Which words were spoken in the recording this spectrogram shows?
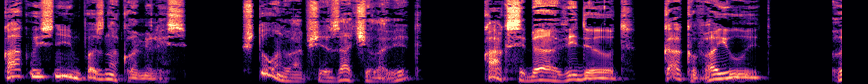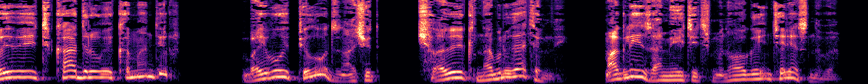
как вы с ним познакомились? Что он вообще за человек? Как себя ведет? Как воюет? Вы ведь кадровый командир. Боевой пилот, значит, человек наблюдательный. Могли заметить много интересного.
